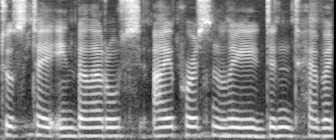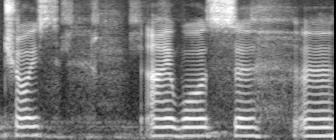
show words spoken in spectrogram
to stay in Belarus. I personally didn't have a choice. I was uh, uh,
